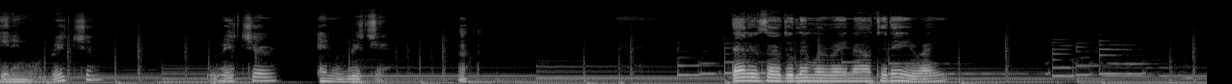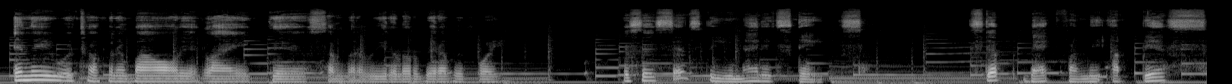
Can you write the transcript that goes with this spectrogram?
getting richer, richer, and richer? that is our dilemma right now today, right? And they were talking about it like this. I'm going to read a little bit of it for you. It says, since the United States stepped back from the abyss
